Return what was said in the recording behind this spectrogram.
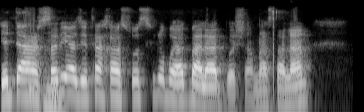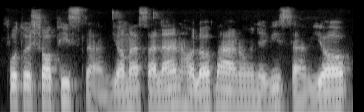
یه درصدی از یه تخصصی رو باید بلد باشم. مثلا فتوشاپیستم یا مثلا حالا برنامه نویسم یا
